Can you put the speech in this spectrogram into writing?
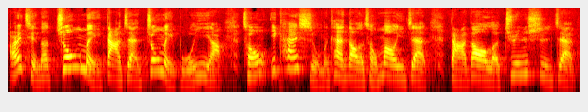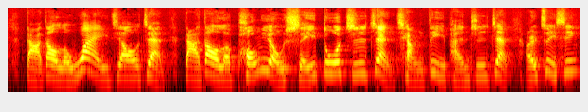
而且呢，中美大战、中美博弈啊，从一开始我们看到了，从贸易战打到了军事战，打到了外交战，打到了朋友谁多之战、抢地盘之战，而最新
